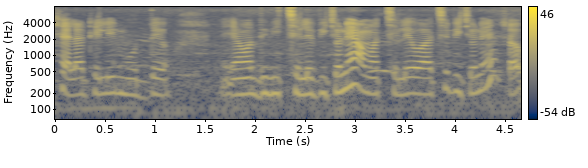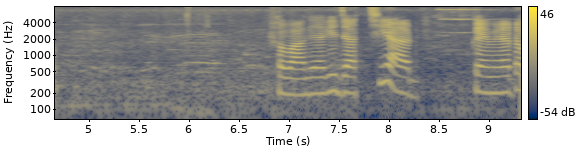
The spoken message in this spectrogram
ঠেলাঠেলির মধ্যেও। এই আমার দিদির ছেলে পিছনে, আমার ছেলেও আছে পিছনে, সব। সব আগে আগে যাচ্ছি আর ক্যামেরাটা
